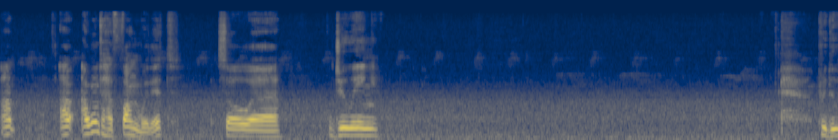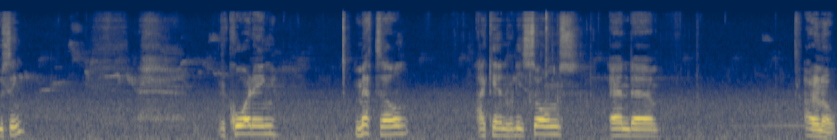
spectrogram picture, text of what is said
um, I, I want to have fun with it, so uh, doing producing, recording, metal. I can release songs, and uh, I don't know.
